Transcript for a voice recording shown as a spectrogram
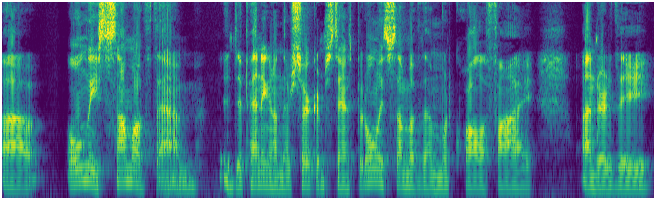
uh, only some of them, depending on their circumstance, but only some of them would qualify under the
